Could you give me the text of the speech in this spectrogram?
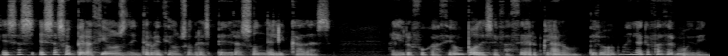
Esas, esas operacións de intervención sobre as pedras son delicadas. A hidrofugación podese facer, claro, pero hai que facer moi ben.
